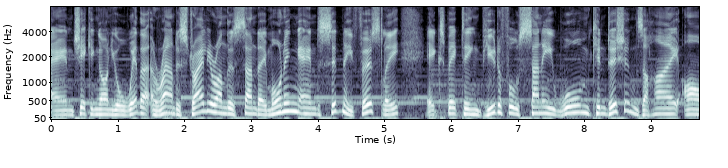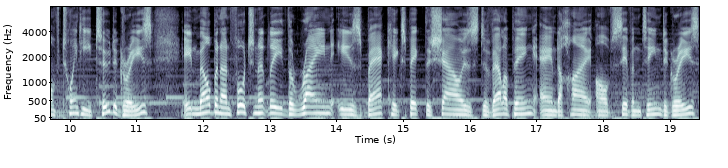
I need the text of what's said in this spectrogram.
And checking on your weather around Australia on this Sunday morning and Sydney, firstly, expecting beautiful, sunny, warm conditions, a high of 22 degrees. In Melbourne, unfortunately, the rain is back. Expect the showers developing and a high of 17 degrees.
